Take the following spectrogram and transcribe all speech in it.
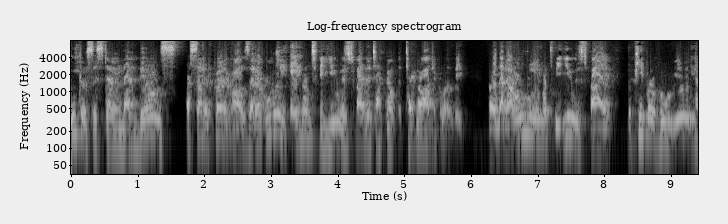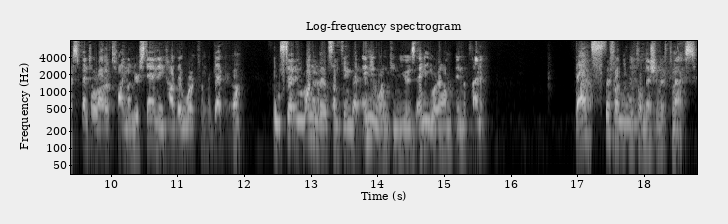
ecosystem that builds a set of protocols that are only able to be used by the techno- technological elite or that are only able to be used by the people who really have spent a lot of time understanding how they work from the get go. Instead, we want to build something that anyone can use anywhere on, in the planet. That's the fundamental mission of Connext.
